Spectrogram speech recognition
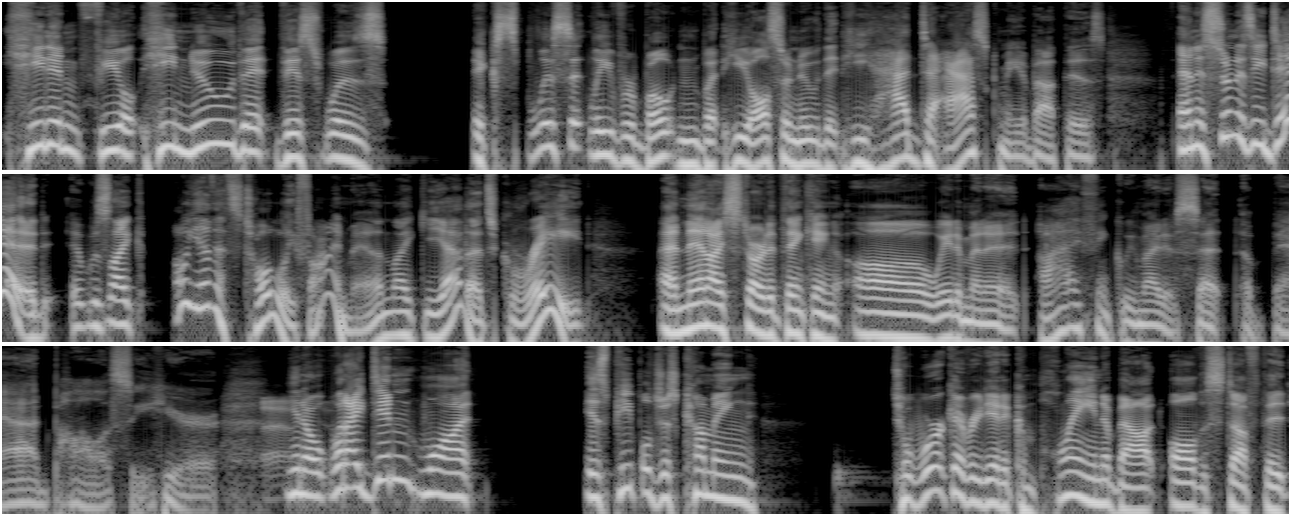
he didn't feel he knew that this was explicitly verboten, but he also knew that he had to ask me about this. And as soon as he did, it was like, oh, yeah, that's totally fine, man. Like, yeah, that's great. And then I started thinking, oh, wait a minute. I think we might have set a bad policy here. Uh, you know, what I didn't want is people just coming to work every day to complain about all the stuff that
